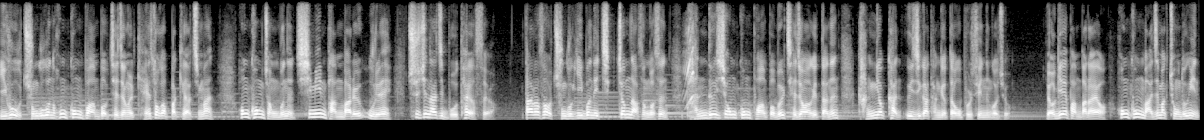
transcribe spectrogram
이후 중국은 홍콩 보안법 제정을 계속 압박해왔지만 홍콩 정부는 시민 반발을 우려해 추진하지 못하였어요. 따라서 중국이 이번에 직접 나선 것은 반드시 홍콩 보안법을 제정하겠다는 강력한 의지가 담겼다고 볼 수 있는 거죠. 여기에 반발하여 홍콩 마지막 총독인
